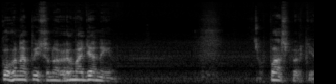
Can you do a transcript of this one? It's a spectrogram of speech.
кого написано громадянин в паспорті.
